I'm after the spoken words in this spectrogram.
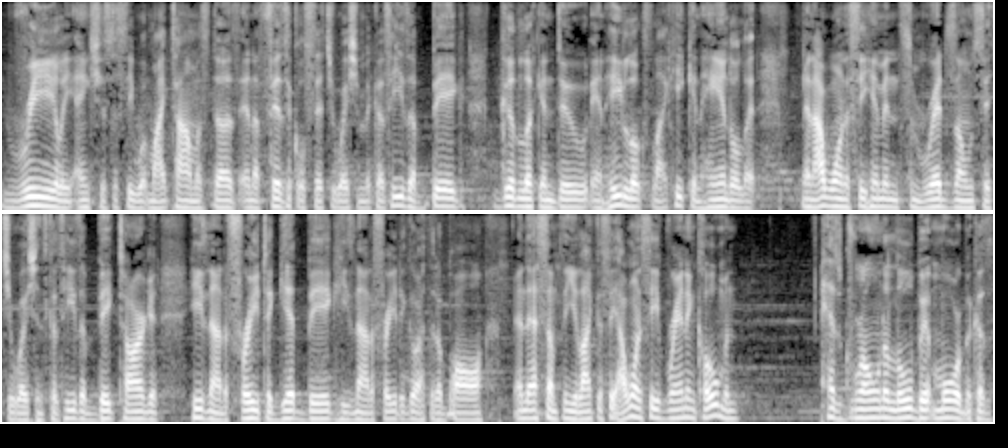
really anxious to see what Mike Thomas does in a physical situation because he's a big, good-looking dude, and he looks like he can handle it. And I want to see him in some red zone situations because he's a big target. He's not afraid to get big. He's not afraid to go after the ball, and that's something you like to see. I want to see if Brandon Coleman – has grown a little bit more because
